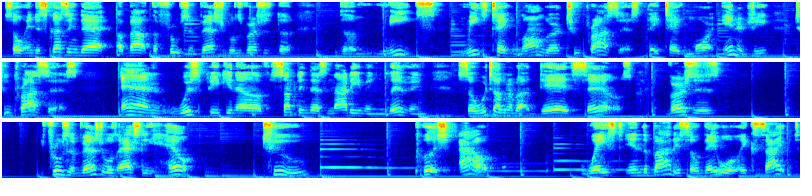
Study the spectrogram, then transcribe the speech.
So, in discussing that about the fruits and vegetables versus the the meats, meats take longer to process. They take more energy to process. And we're speaking of something that's not even living. So we're talking about dead cells versus fruits and vegetables actually help to push out waste in the body. So they will excite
